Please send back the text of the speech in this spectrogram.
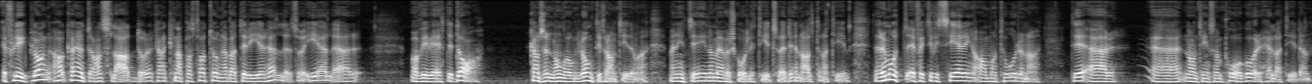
ett flygplan kan ju inte ha en sladd och det kan knappast ha tunga batterier heller. Så el är vad vi vet idag. Kanske någon gång långt i framtiden, va? men inte inom överskådlig tid så är det en alternativ. Däremot effektivisering av motorerna, det är eh, någonting som pågår hela tiden.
